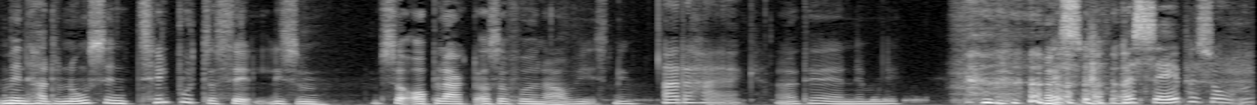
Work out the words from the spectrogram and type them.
Men har du nogensinde tilbudt dig selv, ligesom så oplagt, og så fået en afvisning? Nej, det har jeg ikke. Nej, det er jeg nemlig. hvad, hvad sagde personen?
